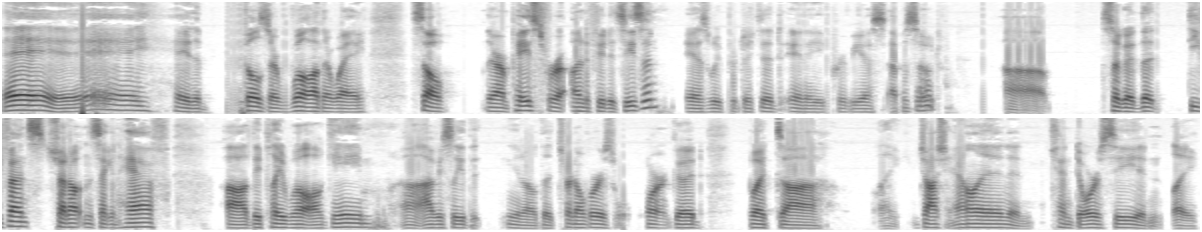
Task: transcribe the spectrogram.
Hey, hey, hey, the Bills are well on their way. So they're on pace for an undefeated season, as we predicted in a previous episode. Uh, so good. The defense shut out in the second half. Uh, they played well all game. Uh, obviously, the you know the turnovers weren't good, but uh, like Josh Allen and Ken Dorsey and like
